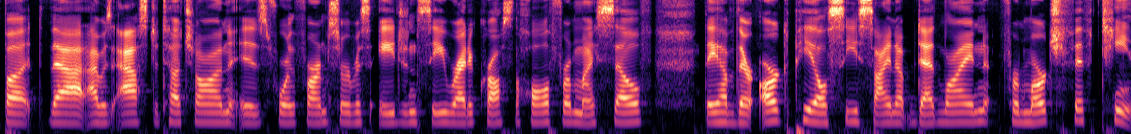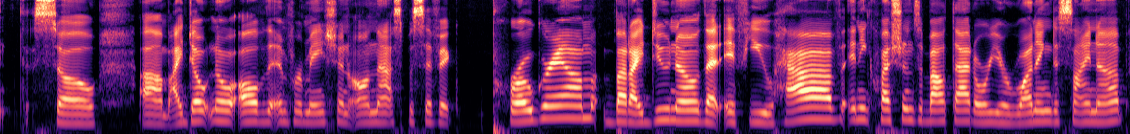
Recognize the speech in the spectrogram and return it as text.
but that I was asked to touch on is for the Farm Service Agency right across the hall from myself. They have their ARC PLC sign up deadline for March 15th. So um, I don't know all of the information on that specific program, but I do know that if you have any questions about that or you're wanting to sign up,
